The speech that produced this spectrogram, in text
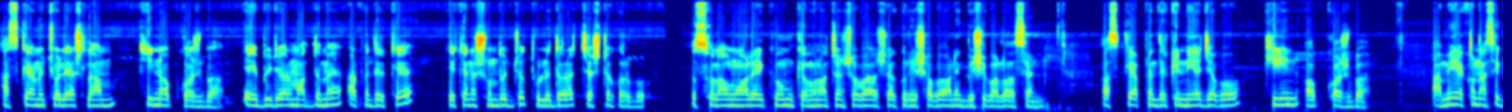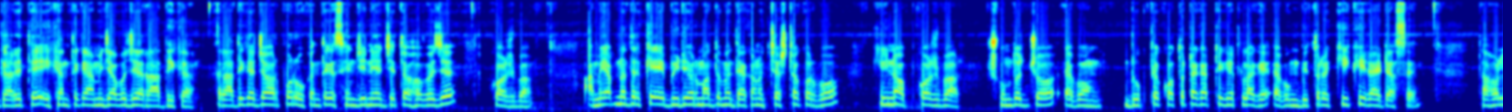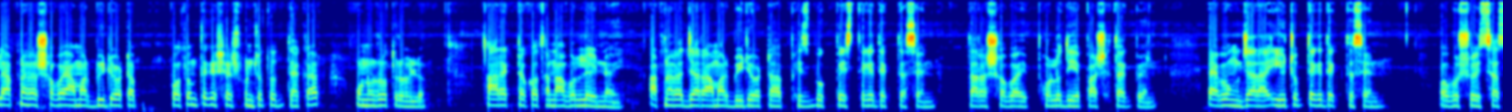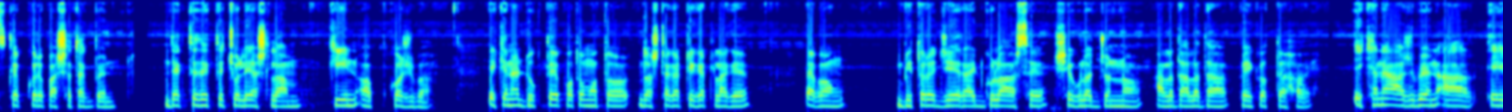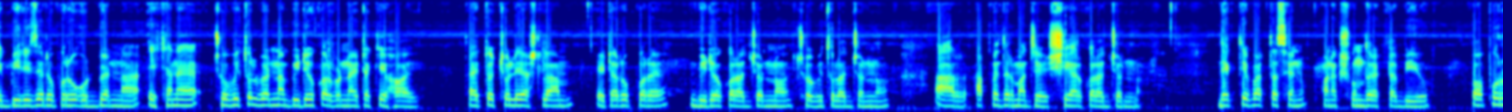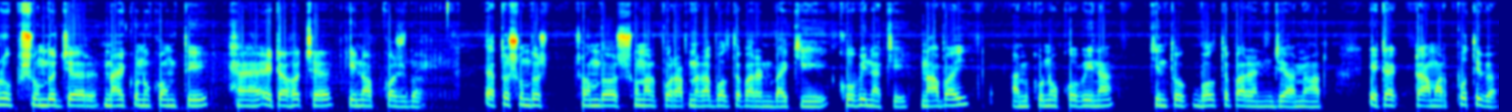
আজকে আমি চলে আসলাম কিন অফ কসবা। এই ভিডিওর মাধ্যমে আপনাদেরকে এখানে সৌন্দর্য তুলে ধরার চেষ্টা করব। আসসালামু আলাইকুম, কেমন আছেন সবাই? আশা করি সবাই অনেক বেশি ভালো আছেন। আজকে আপনাদেরকে নিয়ে যাব কিন অফ কসবা। আমি এখন আছি গাড়িতে, এখান থেকে আমি যাব যে রাধিকা। রাধিকা যাওয়ার পর ওখান থেকে সেঞ্জি নিয়ে যেতে হবে যে কসবা। আমি আপনাদেরকে এই ভিডিওর মাধ্যমে দেখানোর চেষ্টা করব কিন অফ কসবার সৌন্দর্য এবং ঢুকতে কত টাকার টিকিট লাগে এবং ভিতরে কি কি রাইড আছে। তাহলে আপনারা সবাই আমার ভিডিওটা প্রথম থেকে শেষ পর্যন্ত দেখার অনুরোধ রইল। আর একটা কথা না বললেই নয়, আপনারা যারা আমার ভিডিওটা ফেসবুক পেজ থেকে দেখতেছেন, তারা সবাই ফলো দিয়ে পাশে থাকবেন এবং যারা ইউটিউব থেকে দেখতেছেন, অবশ্যই সাবস্ক্রাইব করে পাশে থাকবেন। দেখতে দেখতে চলে আসলাম কিন অফ কসবা এখানে ঢুকতে প্রথমত দশ টাকার টিকিট লাগে এবং ভিতরে যে রাইডগুলো আছে, সেগুলোর জন্য আলাদা আলাদা পে করতে হয়। এখানে আসবেন আর এই ব্রিজের উপরে উঠবেন না। এখানে ছবি তুলবেন না, ভিডিও করবেন না, এটা কি হয়? তাই তো চলে আসলাম এটার উপরে ভিডিও করার জন্য, ছবি তোলার জন্য আর আপনাদের মাঝে শেয়ার করার জন্য। দেখতে পারতেছেন অনেক সুন্দর একটা ভিউ অপরূপ সৌন্দর্যের নাই কোনো কমতি হ্যাঁ এটা হচ্ছে কিন অফ কসবা এত সুন্দর ছন্দ শোনার পর আপনারা বলতে পারেন, ভাই, কি কবি নাকি? না, ভাই, আমি কোনো কবি না, কিন্তু বলতে পারেন যে আমার এটা একটা আমার প্রতিভা।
